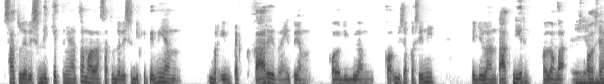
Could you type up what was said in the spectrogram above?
satu dari sedikit ternyata malah satu dari sedikit ini yang berimpact ke karir nah itu yang kalau dibilang kok bisa ke sini ya jalan takdir kalau nggak Iya, kalau saya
